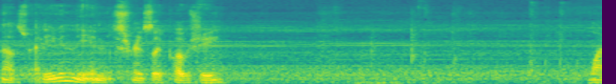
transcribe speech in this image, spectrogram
that's right. Even the indie screens like PUBG. Wow.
